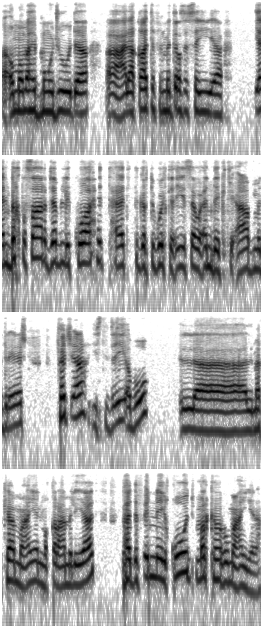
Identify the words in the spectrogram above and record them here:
آه أمه ما هي موجوده آه علاقاته في المدرسة سيئة يعني باختصار جاب لك واحد حياته تقدر تقول تعيسة وعنده اكتئاب مدري إيش. فجأة يستدعيه أبوه ال- المكان معين مقر عمليات بهدف إنه يقود مركبه معينة.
